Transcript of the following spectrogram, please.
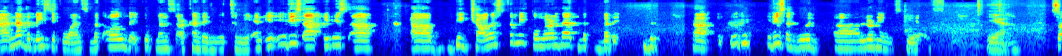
uh, not the basic ones, but all the equipments are kind of new to me, and it, it is a it is a, a big challenge to me to learn that. But but, it, but uh, it, it is a good uh, learning experience. Yeah. So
